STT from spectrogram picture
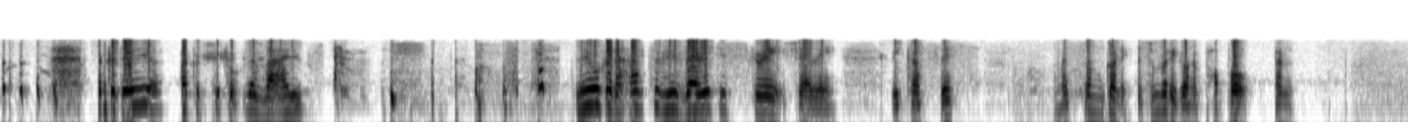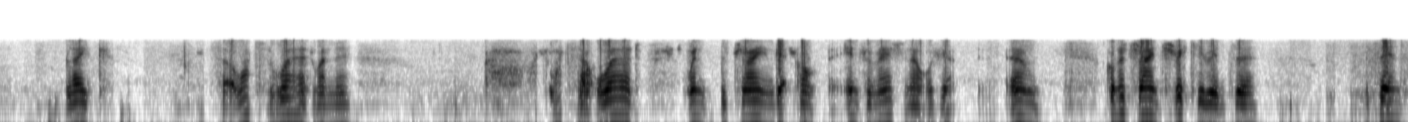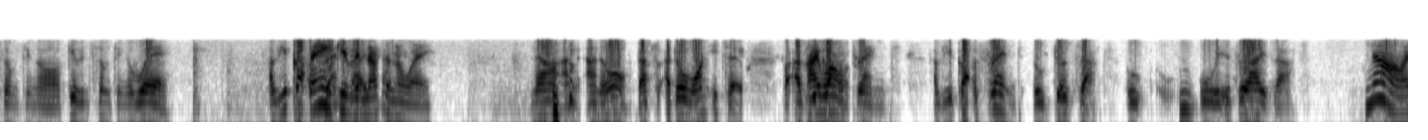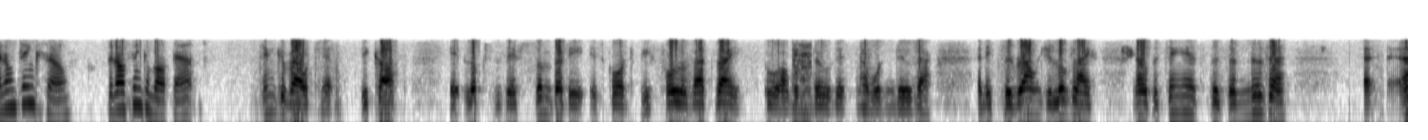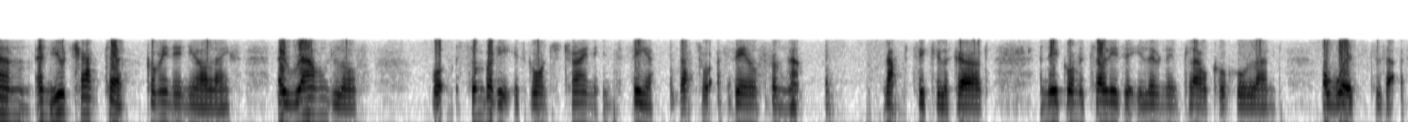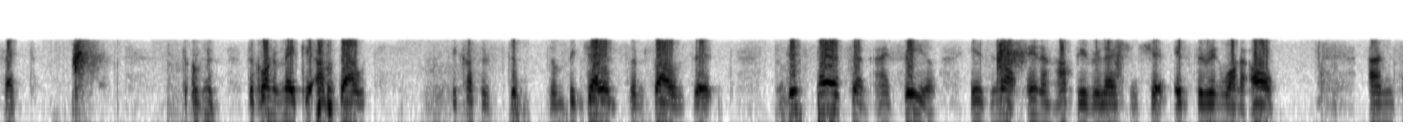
I could hear you. I could pick up the vibes. You're going to have to be very discreet, Sherry, because this there's some gonna, somebody going to pop up and like, so what's the word when they? what, what's that word when they try and get com- information out of you? Um, going to try and trick you into saying something or giving something away. Have you got? a I ain't giving like nothing that? away. No, I, I know. That's I don't want you to. But have you I got won't. a friend? Have you got a friend who does that? Who, who is like that? No, I don't think so. But I'll think about that. Think about it because it looks as if somebody is going to be full of advice. Oh, I wouldn't do this and I wouldn't do that. And it's around your love life. Now, the thing is, there's another, uh, um, a new chapter coming in your life around love, but somebody is going to try and interfere. That's what I feel from that that particular card. And they're going to tell you that you're living in cloud cuckoo land, or words to that effect. They're going to, they're going to make it have doubts because of the, they'll be jealous themselves. That this person, I feel, is not in a happy relationship if they're in one at all, and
